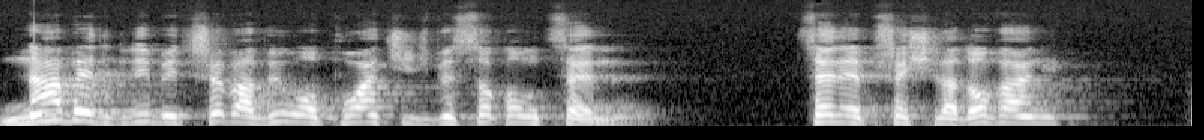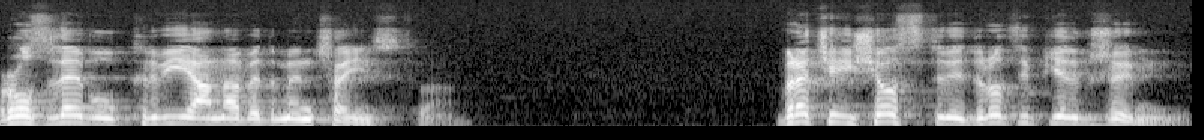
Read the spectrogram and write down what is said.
nawet gdyby trzeba było płacić wysoką cenę cenę prześladowań, rozlewu krwi, a nawet męczeństwa. Bracia i siostry, drodzy pielgrzymi,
